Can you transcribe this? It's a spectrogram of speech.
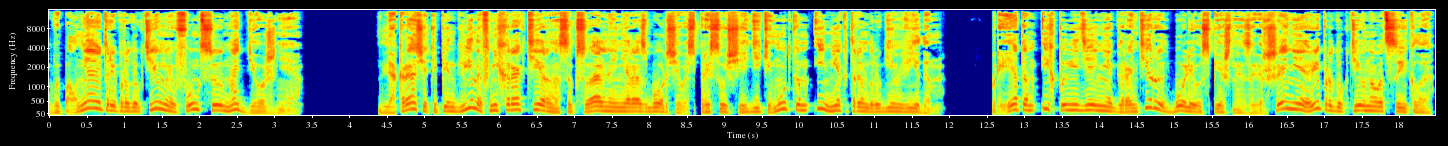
выполняют репродуктивную функцию надежнее. Для крачек и пингвинов не характерна сексуальная неразборчивость, присущая диким уткам и некоторым другим видам. При этом их поведение гарантирует более успешное завершение репродуктивного цикла,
